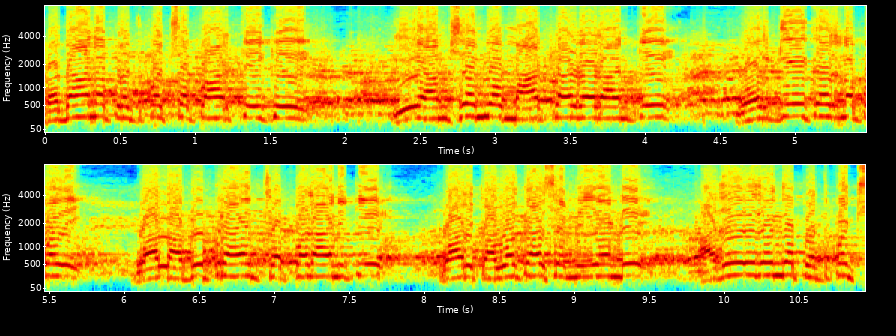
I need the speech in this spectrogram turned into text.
ప్రధాన ప్రతిపక్ష పార్టీకి ఈ అంశంలో మాట్లాడడానికి వర్గీకరణపై వాళ్ళ అభిప్రాయం చెప్పడానికి వారికి అవకాశం ఇవ్వండి. అదేవిధంగా ప్రతిపక్ష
